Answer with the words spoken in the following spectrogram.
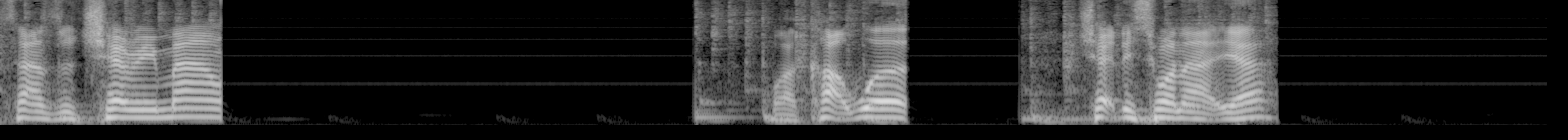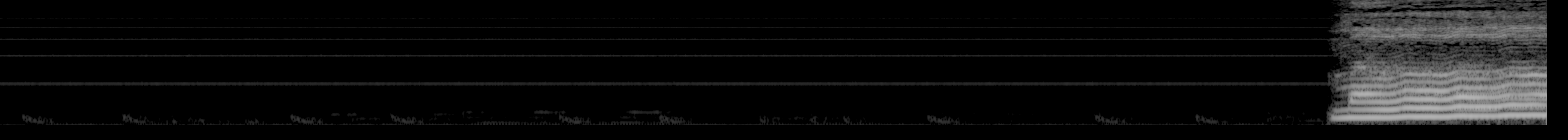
Sounds of Cherry Mound by Cutwork. Check this one out, yeah? More.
